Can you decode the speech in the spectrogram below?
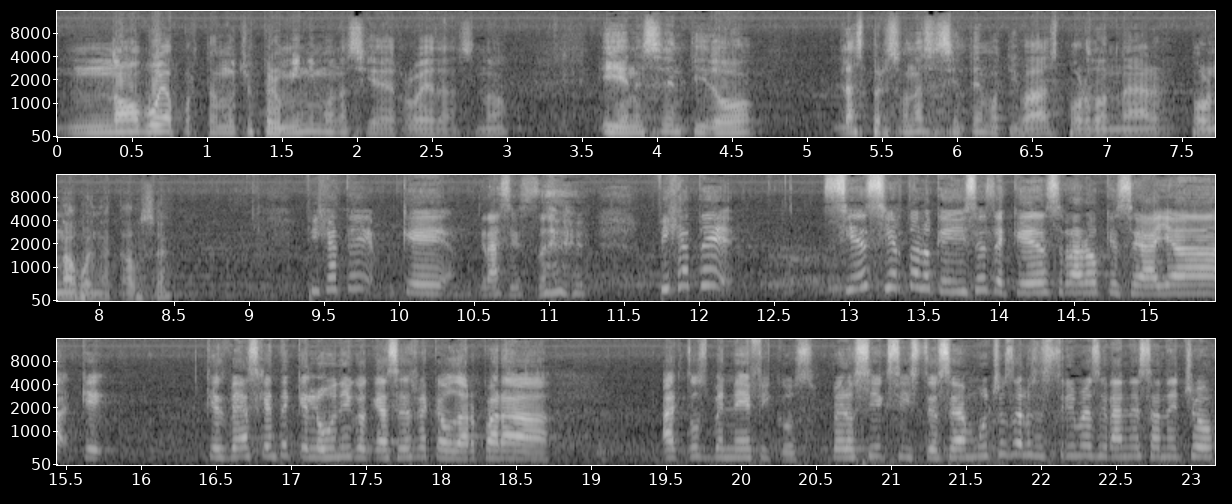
no voy a aportar mucho, pero mínimo una silla de ruedas, ¿no? Y en ese sentido, las personas se sienten motivadas por donar por una buena causa. Fíjate que, gracias. Fíjate, si es cierto lo que dices de que es raro que se haya, que, que veas gente que lo único que hace es recaudar para actos benéficos, pero sí existe. O sea, muchos de los streamers grandes han hecho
